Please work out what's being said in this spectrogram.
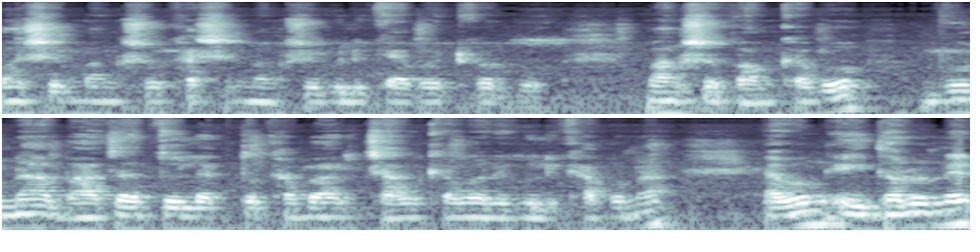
মহিষের মাংস, খাসির মাংস এগুলিকে অ্যাভয়েড করব। মাংস কম খাব। ভুনা, ভাজা, তৈলাক্ত খাবার, চাল খাবার এগুলি খাব না। এবং এই ধরনের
